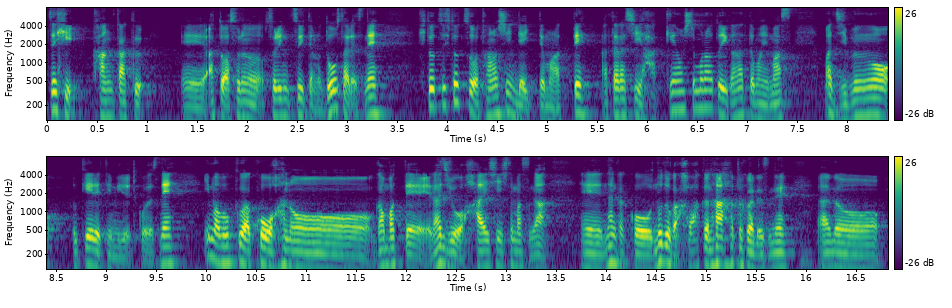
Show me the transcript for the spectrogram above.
ぜひ感覚、えー、あとはそれの、それについての動作ですね。一つ一つを楽しんでいってもらって、新しい発見をしてもらうといいかなと思います。まあ、自分を受け入れてみるってことですね。今僕はこう、あのー、頑張ってラジオを配信してますが、えー、なんかこう、喉が渇くなとかですね、あの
